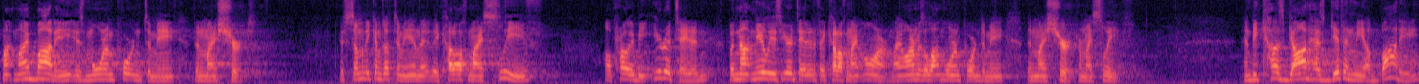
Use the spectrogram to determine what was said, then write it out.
my, my body is more important to me than my shirt. If somebody comes up to me and they, they cut off my sleeve, I'll probably be irritated but not nearly as irritated if they cut off my arm. My arm is a lot more important to me than my shirt or my sleeve. And because God has given me a body,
